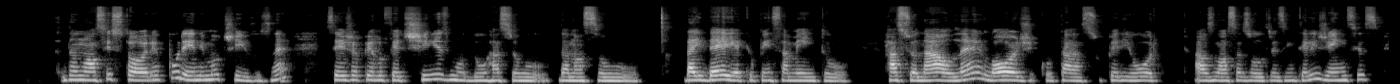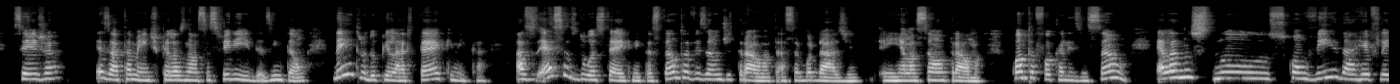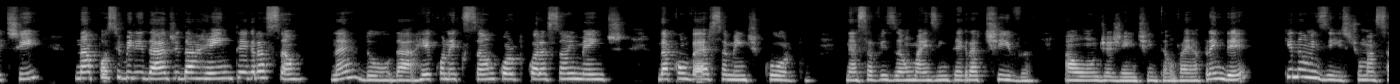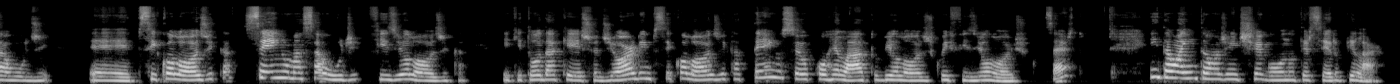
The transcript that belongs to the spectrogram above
da nossa história por N motivos, né? Seja pelo fetismo do racio, da nosso da ideia que o pensamento racional, né, lógico, está superior às nossas outras inteligências, seja exatamente pelas nossas feridas. Então, dentro do pilar técnica, as, essas duas técnicas, tanto a visão de trauma, essa abordagem em relação ao trauma, quanto a focalização, ela nos, nos convida a refletir na possibilidade da reintegração, né, do, da reconexão corpo, coração e mente, da conversa mente-corpo, nessa visão mais integrativa, aonde a gente então vai aprender que não existe uma saúde é, psicológica sem uma saúde fisiológica e que toda a queixa de ordem psicológica tem o seu correlato biológico e fisiológico, certo? Então aí então a gente chegou no terceiro pilar.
